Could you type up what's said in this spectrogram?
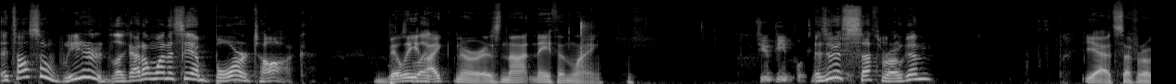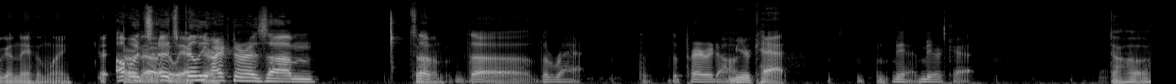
It's also weird. Like I don't want to see a boar talk. Billy like- Eichner is not Nathan Lane. Few people. Isn't see it Seth Rogen? Yeah, it's Seth Rogen, and Nathan Lane. Oh, or, it's uh, it's Billy Eichner as um the the the rat, the the prairie dog. Meerkat. yeah, meerkat. Duh.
